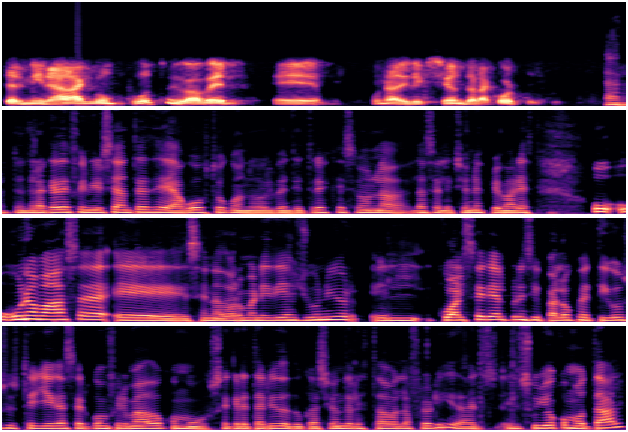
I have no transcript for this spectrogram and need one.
terminará en algún punto y va a haber eh, una dirección de la Corte. Claro, tendrá que definirse antes de agosto, cuando el 23, que son las elecciones primarias. una más, eh, senador Manny Díaz Jr., el, ¿cuál sería el principal objetivo si usted llega a ser confirmado como secretario de Educación del Estado de la Florida? ¿El, suyo como tal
